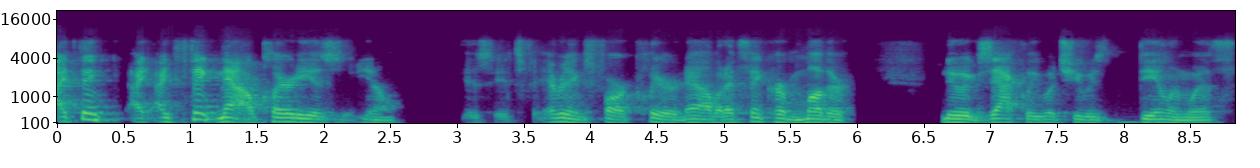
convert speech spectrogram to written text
I think I, I think now clarity is, you know, is it's everything's far clearer now, but I think her mother knew exactly what she was dealing with.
